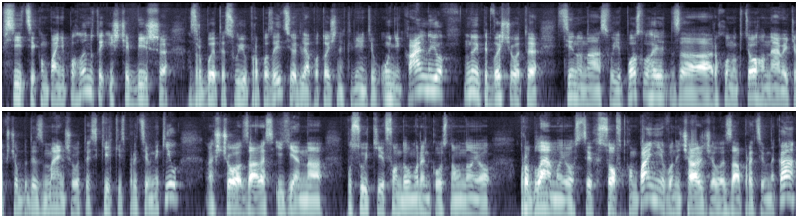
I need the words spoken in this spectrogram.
всі ці компанії поглинути і ще більше зробити свою пропозицію для поточних клієнтів унікальною. Ну і підвищувати ціну на свої послуги за рахунок цього, навіть якщо буде зменшуватись кількість працівників, що зараз і є на по суті фондовому ринку основною проблемою з цих софт-компаній. Вони чарджили за працівника.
